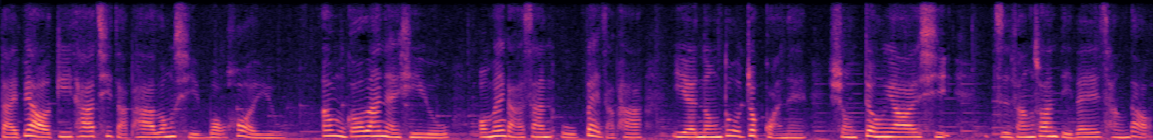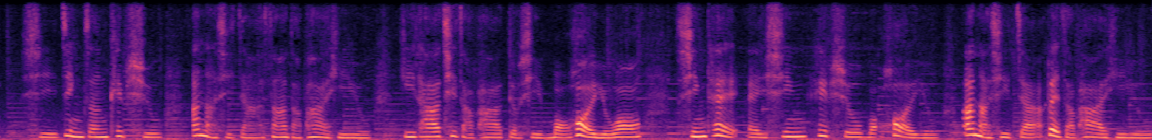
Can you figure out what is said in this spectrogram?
代表其他七十趴拢是无好的油。啊，毋过咱的鱼油欧米伽三有八十帕，伊的浓度足悬的，上重要的是。脂肪酸伫咧肠道是竞争吸收，啊，若是食三十趴的鱼油，其他七十趴就是无好的油哦。身体会先吸收无好的油，啊，若是食八十趴的鱼油，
